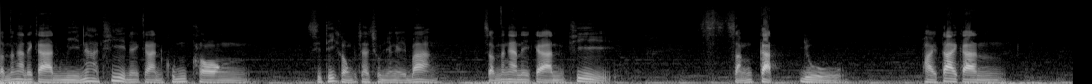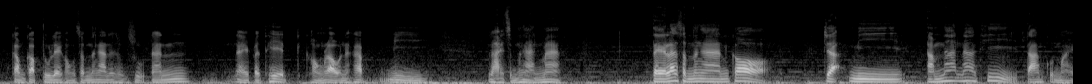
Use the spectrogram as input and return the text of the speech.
สำนักงานในการมีหน้าที่ในการคุ้มครองสิทธิของประชาชนยังไงบ้างสำนักงานในการที่สังกัดอยู่ภายใต้การกำกับดูแลของสำนักงานสูงสุดนั้นในประเทศของเรานะครับ มีหลายสำนักงานมาก แต่ละสำนักงานก็จะมีอำนาจหน้าที่ตามกฎหมาย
